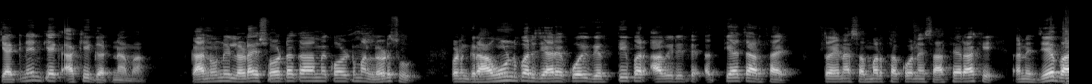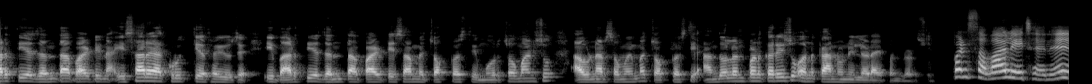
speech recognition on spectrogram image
ક્યાંક ને ક્યાંક આખી ઘટનામાં. કાનૂની લડાઈ સો ટકા અમે કોર્ટમાં લડશું. પણ ગ્રાઉન્ડ પર જ્યારે કોઈ વ્યક્તિ પર આવી રીતે અત્યાચાર થાય તો એના સમર્થકોને સાથે રાખી અને જે ભારતીય જનતા પાર્ટીના ઈશારે આ કૃત્ય થયું છે એ ભારતીય જનતા પાર્ટી સામે ચોક્કસથી મોરચો માંડશું આવનાર સમયમાં ચોક્કસથી આંદોલન પણ કરીશું અને કાનૂની લડાઈ પણ લડશું. પણ સવાલ એ છે ને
